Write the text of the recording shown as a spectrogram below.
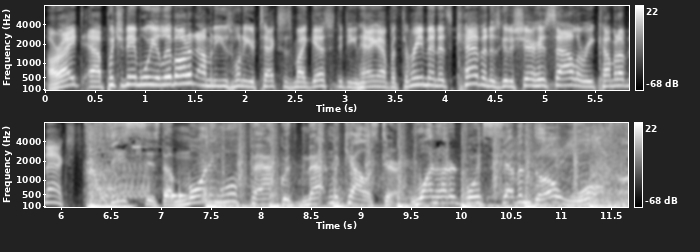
All right, uh, put your name where you live on it. I'm going to use one of your texts as my guest. If you can hang out for three minutes, Kevin is going to share his salary coming up next. This is the Morning Wolf Pack with Matt McAllister. 100.7 The Wolf.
